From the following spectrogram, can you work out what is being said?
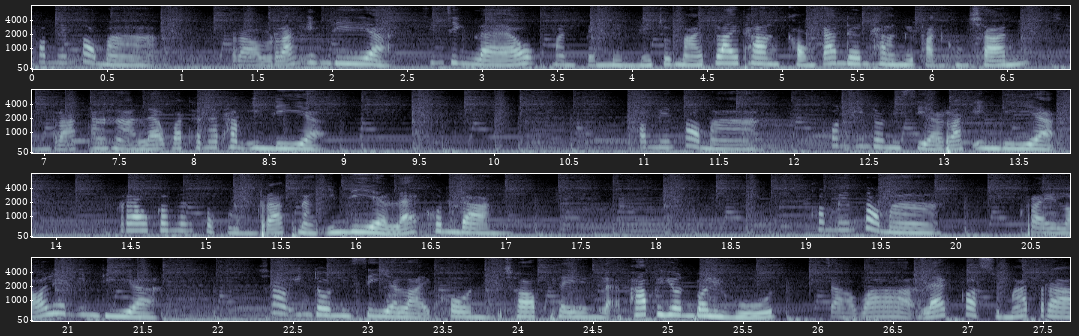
คอมเมนต์ต่อมา เรารักอินเดียจริงๆ แล้วมันเป็นหนึ่งในจุดหมายปลายทางของการเดินทางในฝันของฉัน ฉันรักอาหารและวัฒนธรรมอินเดีย คอมเมนต์ต่อมา คนอินโดนีเซียรักอินเดีย เรากำลังตกหลุมรักหนังอินเดียและคนดัง คอมเมนต์ต่อมา ใครล้อเลียนอินเดีย ชาวอินโดนีเซียหลายคนชอบเพลงและภาพยนตร์บอลิวูด จาวา และเกาะสุมาตรา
